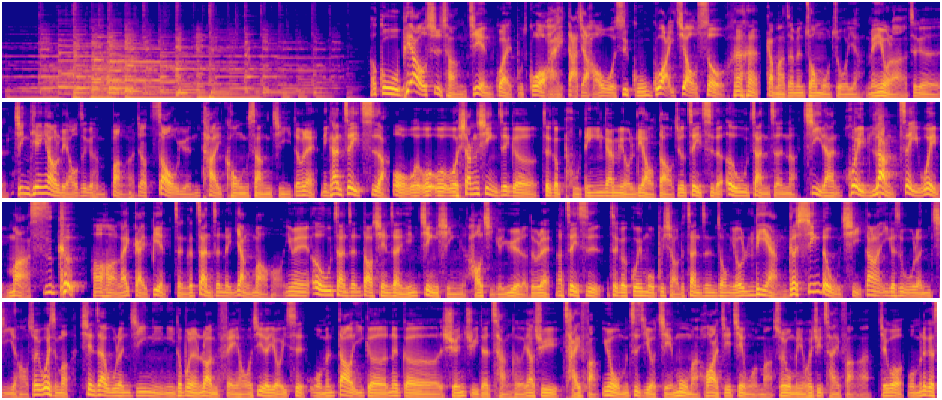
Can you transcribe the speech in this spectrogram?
股票市场见怪不怪。大家好，我是古怪教授。干嘛在那边装模作样？没有啦，这个今天要聊这个很棒啊，叫造源太空商机，对不对？你看这一次啊，哦，我我我我相信这个这个普丁应该没有料到，就这一次的俄乌战争呢，既然会让这位马斯克。好好来改变整个战争的样貌哈，因为俄乌战争到现在已经进行好几个月了，对不对？那这次这个规模不小的战争中有两个新的武器，当然一个是无人机哈，所以为什么现在无人机你你都不能乱飞哦？我记得有一次我们到一个那个选举的场合要去采访，因为我们自己有节目嘛，华尔街见闻嘛，所以我们也会去采访啊。结果我们那个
